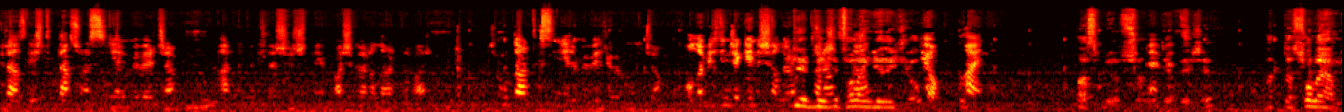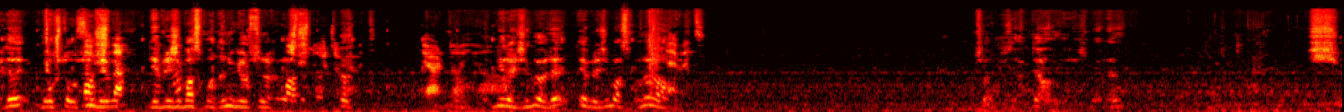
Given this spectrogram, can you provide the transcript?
Biraz geçtikten sonra sinyalimi vereceğim. Hı. Arkadakiler şaşırtmayın. Başka aralarda var. Şimdi burada artık sinyalimi veriyorum hocam. Olabildiğince geniş alıyorum. Debriyajı falan gerek yok. Yok. Aynen. Basmıyoruz şu anda Evet. debriyajı. Hatta sol ayağın bile boşta olsun. Boşta. devre- debriyajı basmadığını görsün arkadaşlar. Boşta hocam evet. Yerde ayağı. Virajı böyle debriyajı basmadan aldık. Evet. Çok güzel. Devam ediyoruz böyle. Şu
